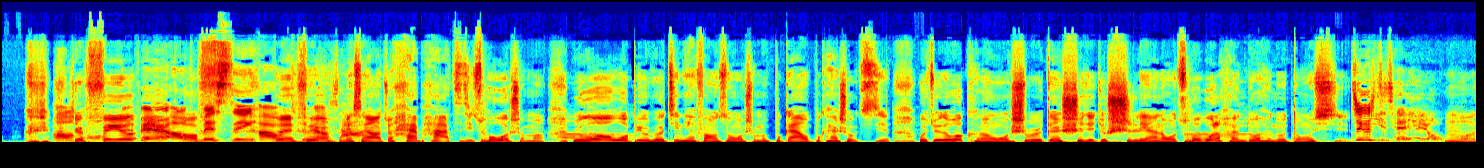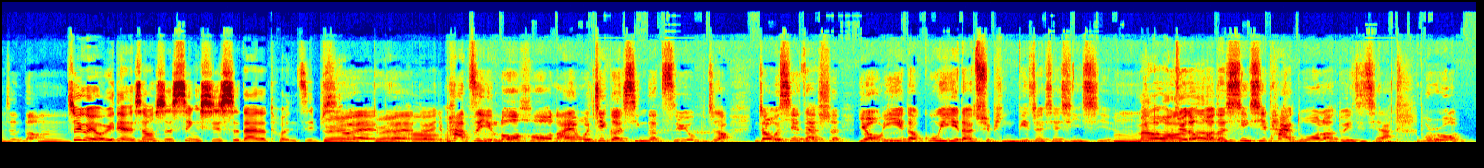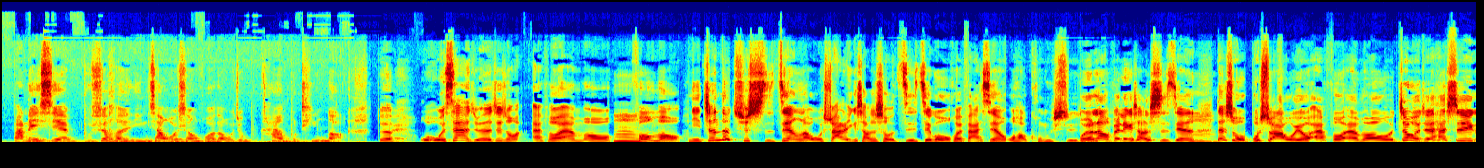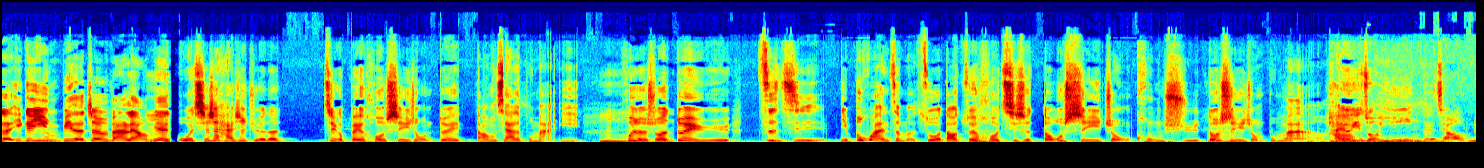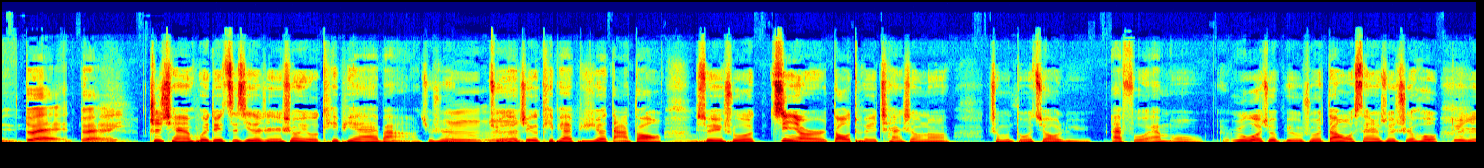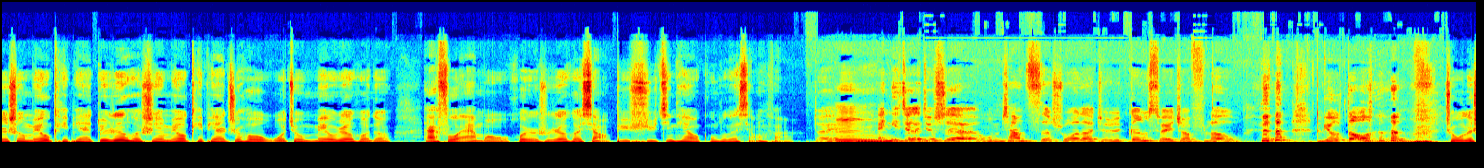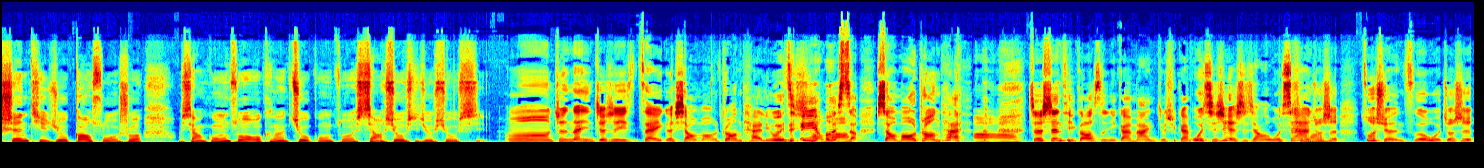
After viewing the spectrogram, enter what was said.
哦 就 fear fear of missing out，对 fear of missing out，就害怕自己错过什么。如果我比如说今天放松，我什么不干，我不看手机，我觉得我可能我是不是跟世界就失联了？我错过了很多很多东西。这个以前也有过，真的。嗯，这个有一点像是信息时代的囤积癖。对对对对，嗯就怕自己落后了。哎，我这个新的词语又不知道。你知道我现在是有意的、故意的去屏蔽这些信息，因为我觉得我的信息太多了，堆积起来，不如把那些不是很影响我生活的，我就不看不听的。对对我，我现在觉得这种 FOMO、FOMO，你真的去实践了，我刷了一个小时手机，结果我会发现我好空虚，我又浪费了一个小时时间，但是我不刷，我又 FOMO，就我觉得它是一个一个硬币的正反两面。我其实还是觉得这个背后是一种对当下的不满意，或者说对于。自己，你不管怎么做到最后，其实都是一种空虚，都是一种不满，嗯。还有一种隐隐的焦虑。对对，之前会对自己的人生有 KPI 吧，就是嗯觉得这个 KPI 必须要达到，所以说进而倒推产生了这么多焦虑。FOMO，如果就比如说，当我三十岁之后对人生没有 KPI，对任何事情没有 KPI 之后，我就没有任何的 FOMO，或者是任何想必须今天要工作的想法。对，嗯哎，你这个就是我们上次说的，就是跟随着 flow 流动。就我的身体就告诉我说，想工作我可能就工作，想休息就休息。嗯，就那你就是在一个小毛状态里，我已经有小毛小小毛状态，啊啊，就身体告诉你干嘛你就去干嘛。我其实也是这样的，我现在就是做选择，我就是。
